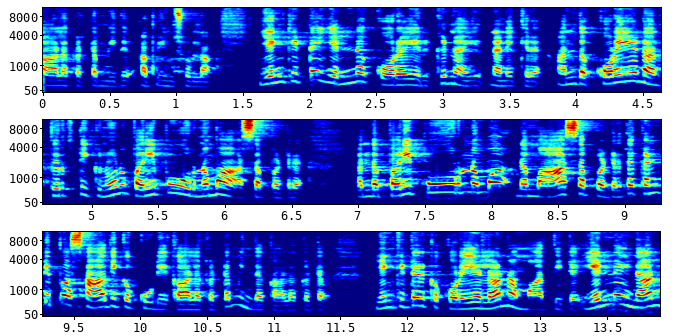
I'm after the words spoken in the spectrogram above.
காலகட்டம் இது அப்படின்னு சொல்லலாம். என்கிட்ட என்ன குறை இருக்குன்னு நான் நினைக்கிறேன். அந்த குறையை நான் திருத்திக்கணும்னு பரிபூர்ணமா ஆசைப்படுறேன். அந்த பரிபூர்ணமா நம்ம ஆசைப்படுறத கண்டிப்பா சாதிக்கக்கூடிய காலகட்டம் இந்த காலகட்டம். என்கிட்ட இருக்க குறையெல்லாம் நான் மாத்திட்டேன். என்னை நான்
